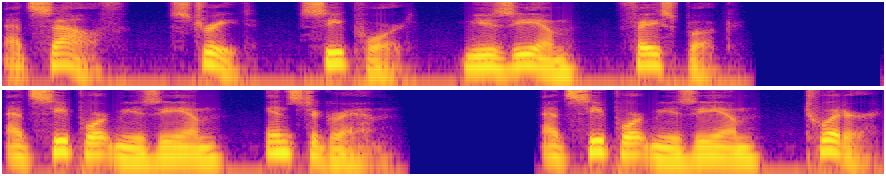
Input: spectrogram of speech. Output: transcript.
At South, Street, Seaport, Museum, Facebook. At Seaport Museum, Instagram. At Seaport Museum, Twitter.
